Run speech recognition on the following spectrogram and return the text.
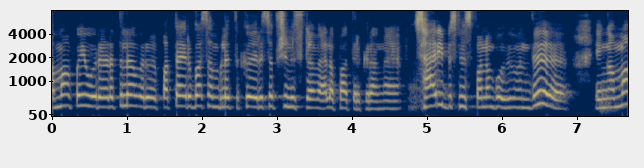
அம்மா போய் ஒரு இடத்துல ஒரு பத்தாயிரம் ரூபாய் சம்பளத்துக்கு ரிசப்ஷனிஸ்டாக வேலை பார்த்துருக்குறாங்க. saree பிஸ்னஸ் பண்ணும்போது வந்து எங்கள் அம்மா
